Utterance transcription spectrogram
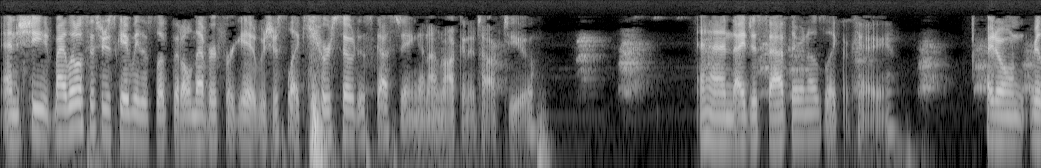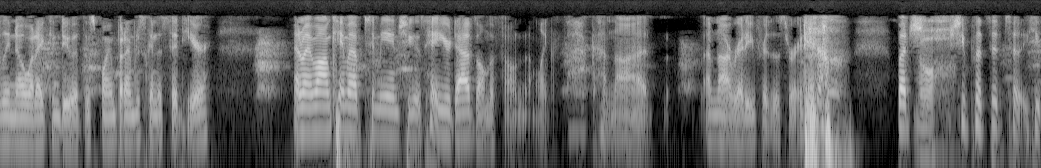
And she, my little sister, just gave me this look that I'll never forget. It was just like, "You're so disgusting, and I'm not going to talk to you." And I just sat there, and I was like, "Okay, I don't really know what I can do at this point, but I'm just going to sit here." And my mom came up to me and she goes, "Hey, your dad's on the phone." And I'm like, "Fuck, I'm not, I'm not ready for this right now." but she, Oh. she puts it to, he,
